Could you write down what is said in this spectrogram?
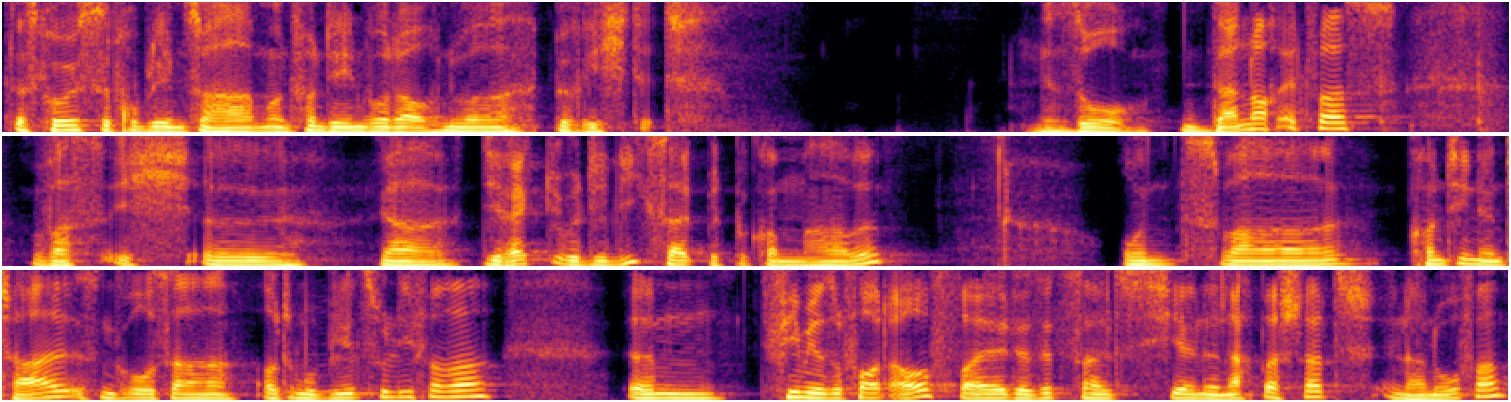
das größte Problem zu haben und von denen wurde auch nur berichtet. So, dann noch etwas, was ich äh, ja direkt über die Leaks halt mitbekommen habe. Und zwar Continental ist ein großer Automobilzulieferer. Ähm, fiel mir sofort auf, weil der sitzt halt hier in der Nachbarstadt in Hannover.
